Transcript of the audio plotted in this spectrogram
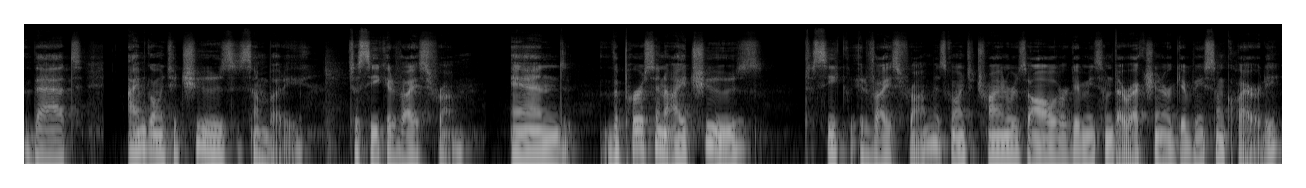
that I'm going to choose somebody to seek advice from. And the person I choose to seek advice from is going to try and resolve or give me some direction or give me some clarity.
